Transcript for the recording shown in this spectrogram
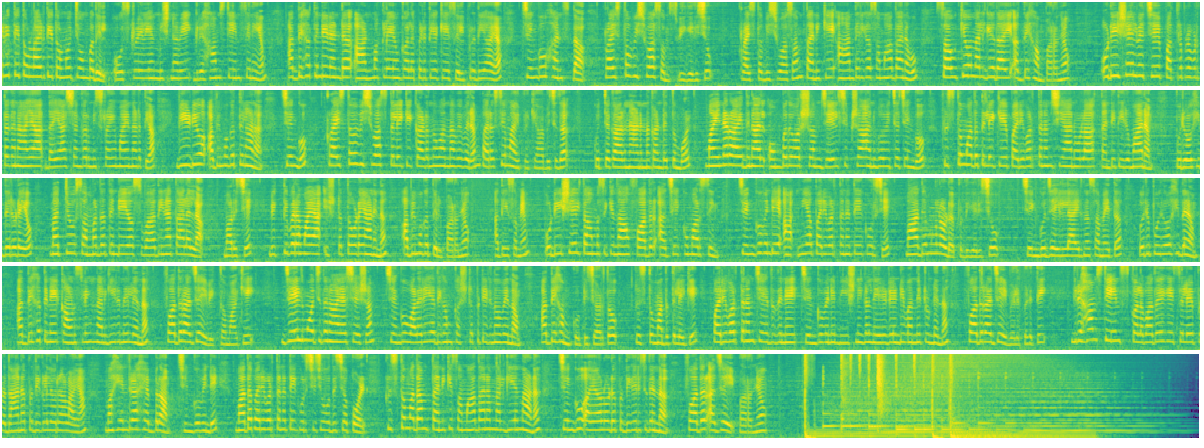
ആയിരത്തി തൊള്ളായിരത്തി തൊണ്ണൂറ്റി ഒമ്പതിൽ ഓസ്ട്രേലിയൻ മിഷണറി ഗ്രഹാം സ്റ്റെയിൻസിനെയും അദ്ദേഹത്തിന്റെ രണ്ട് ആൺമക്കളെയും കൊലപ്പെടുത്തിയ കേസിൽ പ്രതിയായ ചെങ്കു ഹൻസ്ദ ക്രൈസ്തവ വിശ്വാസം സ്വീകരിച്ചു. ക്രൈസ്തവ വിശ്വാസം തനിക്ക് ആന്തരിക സമാധാനവും സൗഖ്യവും നൽകിയതായി അദ്ദേഹം പറഞ്ഞു. ഒഡീഷയിൽ വെച്ച് പത്രപ്രവർത്തകനായ ദയാശങ്കർ മിശ്രയുമായി നടത്തിയ വീഡിയോ അഭിമുഖത്തിലാണ് ചെങ്കു ക്രൈസ്തവ വിശ്വാസത്തിലേക്ക് കടന്നുവന്ന വിവരം പരസ്യമായി പ്രഖ്യാപിച്ചത്. കുറ്റക്കാരനാണെന്ന് കണ്ടെത്തുമ്പോൾ മൈനറായതിനാൽ ഒമ്പത് വർഷം ജയിൽ ശിക്ഷ അനുഭവിച്ച ചെങ്കു ക്രിസ്തു മതത്തിലേക്ക് പരിവർത്തനം ചെയ്യാനുള്ള തന്റെ തീരുമാനം പുരോഹിതരുടെയോ മറ്റു സമ്മർദ്ദത്തിന്റെയോ സ്വാധീനത്താലല്ല മറിച്ച് വ്യക്തിപരമായ ഇഷ്ടത്തോടെയാണെന്ന് അഭിമുഖത്തിൽ പറഞ്ഞു. അതേസമയം ഒഡീഷയിൽ താമസിക്കുന്ന ഫാദർ അജയ് കുമാർ സിംഗ് ചെങ്കുവിന്റെ ആത്മീയ പരിവർത്തനത്തെക്കുറിച്ച് മാധ്യമങ്ങളോട് പ്രതികരിച്ചു. ചെങ്കു ജയിലിലായിരുന്ന സമയത്ത് ഒരു പുരോഹിതനും അദ്ദേഹത്തിന് കൗൺസിലിംഗ് നൽകിയിരുന്നില്ലെന്ന് ഫാദർ അജയ് വ്യക്തമാക്കി. ജയിൽ മോചിതനായ ശേഷം ചെങ്കു വളരെയധികം കഷ്ടപ്പെട്ടിരുന്നുവെന്നും അദ്ദേഹം കൂട്ടിച്ചേർത്തു. ക്രിസ്തു മതത്തിലേക്ക് പരിവർത്തനം ചെയ്തതിനെ ചെങ്കുവിന് ഭീഷണികൾ നേരിടേണ്ടി വന്നിട്ടുണ്ടെന്ന് ഫാദർ അജയ് വെളിപ്പെടുത്തി. ഗ്രഹാം സ്റ്റെയിൻസ് കൊലപാതക കേസിലെ പ്രധാന പ്രതികളിൽ ഒരാളായ മഹേന്ദ്ര ഹെബ്രാം ചെങ്കുവിന്റെ മതപരിവർത്തനത്തെക്കുറിച്ച് ചോദിച്ചപ്പോൾ ക്രിസ്തുമതം തനിക്ക് സമാധാനം നൽകിയെന്നാണ് ചെങ്കു അയാളോട് പ്രതികരിച്ചതെന്ന് ഫാദർ അജയ് പറഞ്ഞു.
